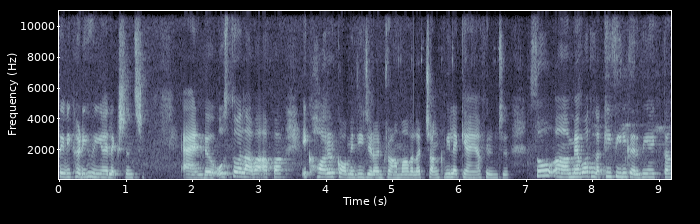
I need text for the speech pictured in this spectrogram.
ਤੇ ਵੀ ਖੜੀ ਹੋਈ ਹਾਂ ਇਲੈਕਸ਼ਨਸ 'ਚ। ਐਂਡ uh, ਉਸ ਤੋਂ ਇਲਾਵਾ ਆਪਾਂ ਇੱਕ ਹਾਰਰ ਕਾਮੇਡੀ ਜਿਹੜਾ ਡਰਾਮਾ ਵਾਲਾ ਚੰਕ ਵੀ ਲੈ ਕੇ ਆਏ ਹਾਂ ਫਿਲਮ 'ਚ। ਸੋ ਮੈਂ ਬਹੁਤ ਲੱਕੀ ਫੀਲ ਕਰਦੀ ਹਾਂ ਇੱਕ ਤਾਂ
